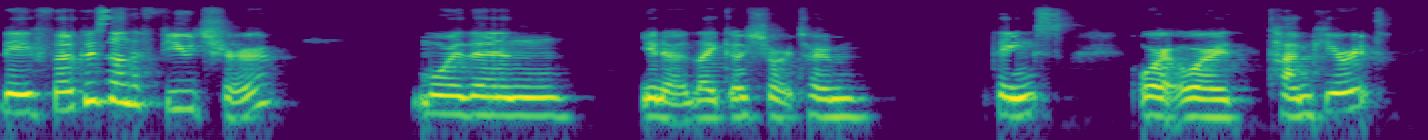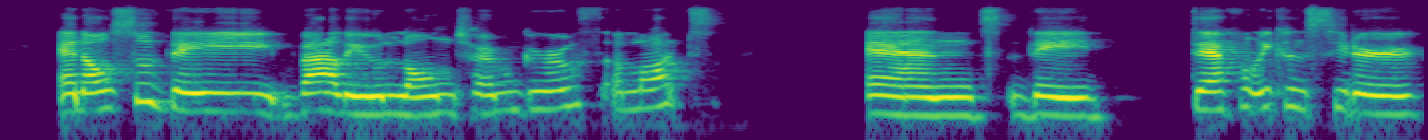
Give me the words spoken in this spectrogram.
they focus on the future more than, you know, like a short-term things or, or time period. And also they value long-term growth a lot. And they definitely consider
